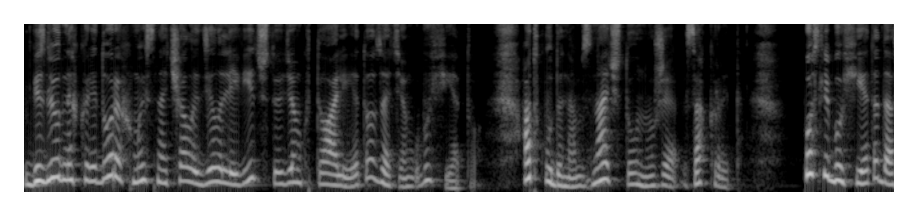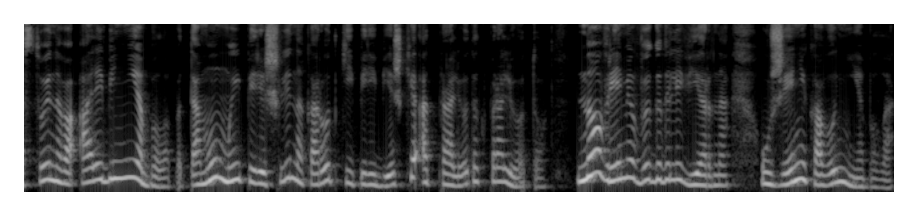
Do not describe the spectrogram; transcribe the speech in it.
В безлюдных коридорах мы сначала делали вид, что идем к туалету, затем к буфету. Откуда нам знать, что он уже закрыт? После буфета достойного алиби не было, потому мы перешли на короткие перебежки от пролета к пролету. Но время выгадали верно, уже никого не было.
